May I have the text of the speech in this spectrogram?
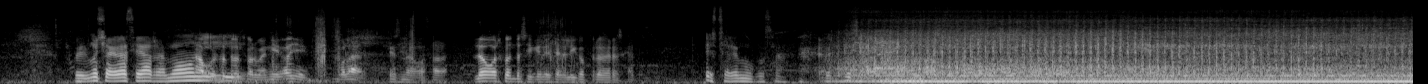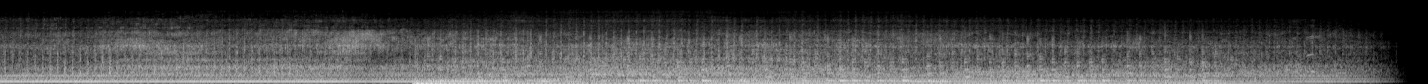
Pues muchas gracias, Ramón. A y vosotros por venir. Oye, volar, que es una gozada. Luego os cuento si queréis el helicóptero de rescate. Esperemos gozar. Pues muchas gracias.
